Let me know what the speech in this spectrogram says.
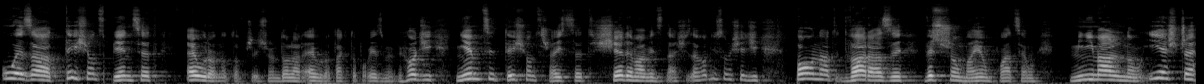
USA 1500 euro, no to przeliczeniu dolar euro, tak to powiedzmy wychodzi, Niemcy 1607, a więc nasi zachodni sąsiedzi ponad dwa razy wyższą mają płacę minimalną. I jeszcze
